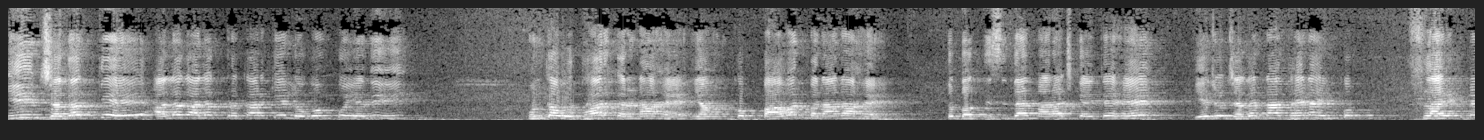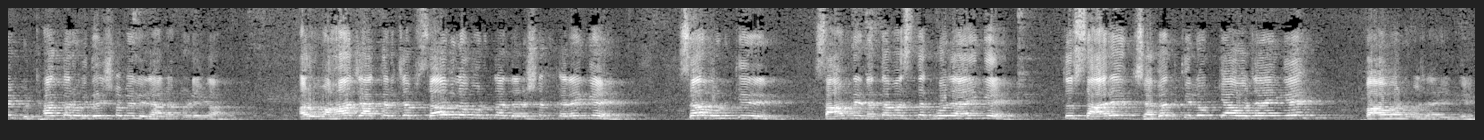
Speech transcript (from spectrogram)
इस जगत के अलग अलग प्रकार के लोगों को यदि उनका उद्धार करना है या उनको पावन बनाना है तो भक्ति सिद्धांत महाराज कहते हैं, ये जो जगन्नाथ है ना, इनको फ़्लाइट में बिठाकर विदेशों में ले जाना पड़ेगा। और वहाँ जाकर जब सब लोग उनका दर्शन करेंगे, सब उनके सामने नतमस्तक हो जाएँगे तो सारे जगत के लोग क्या हो जाएँगे? पावन हो जाएँगे।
